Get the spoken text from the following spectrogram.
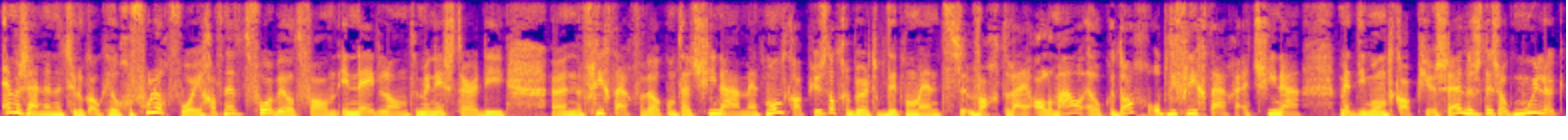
En we zijn er natuurlijk ook heel gevoelig voor. Je gaf net het voorbeeld van in Nederland de minister die een vliegtuig verwelkomt uit China met mondkapjes. Dat gebeurt op dit moment. Wachten wij allemaal elke dag op die vliegtuigen uit China met die mondkapjes. Dus het is ook moeilijk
